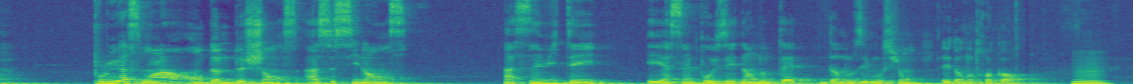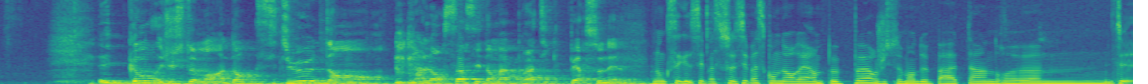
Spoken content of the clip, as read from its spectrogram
plus à ce moment-là on donne de chance à ce silence à s'inviter et à s'imposer dans nos têtes, dans nos émotions et dans notre corps. Hmm. Et quand justement, donc si tu veux, dans alors ça c'est dans ma pratique personnelle. Donc c'est parce c'est parce qu'on aurait un peu peur justement de pas atteindre. euh,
